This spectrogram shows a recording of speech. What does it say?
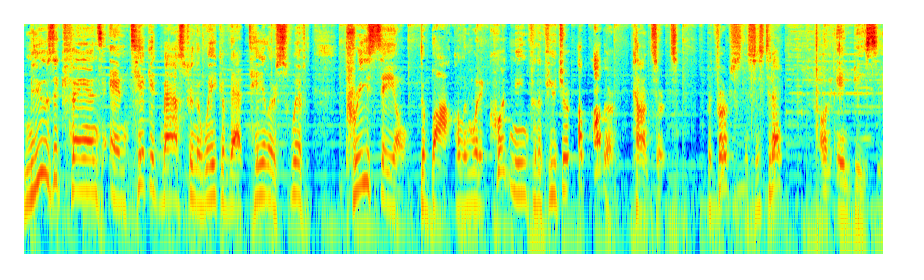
music fans and Ticketmaster in the wake of that Taylor Swift pre sale debacle and what it could mean for the future of other concerts. But first, this is today on NBC.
